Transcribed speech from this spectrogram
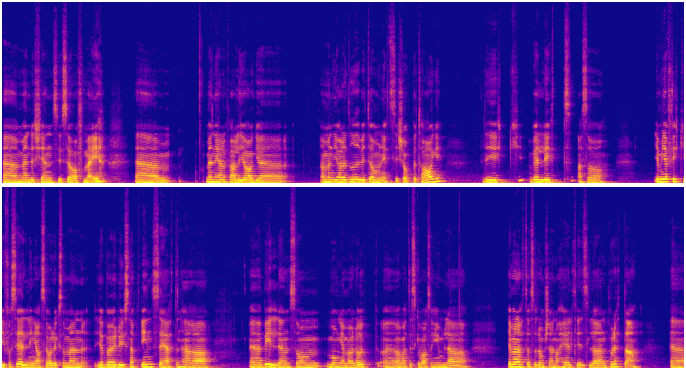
Eh, men det känns ju så för mig. Eh, men i alla fall, jag eh, ja, men jag hade drivit om en Etsy-shop ett tag. Det gick väldigt, alltså, ja men jag fick ju försäljningar och så liksom, men jag började ju snabbt inse att den här eh, bilden som många målar upp eh, av att det ska vara så himla... Jag menar att alltså, de tjänar heltidslön på detta. Eh,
